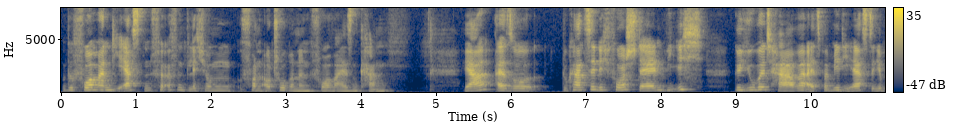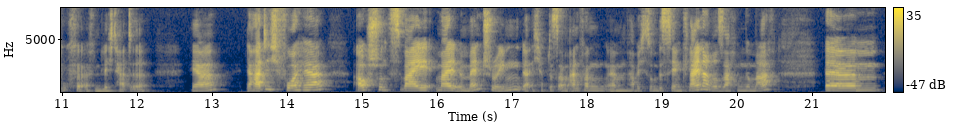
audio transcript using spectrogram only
bevor man die ersten Veröffentlichungen von Autorinnen vorweisen kann. Ja, also du kannst dir nicht vorstellen, wie ich gejubelt habe, als bei mir die erste ihr Buch veröffentlicht hatte. Ja, da hatte ich vorher auch schon zweimal im Mentoring, ich habe das am Anfang, ähm, habe ich so ein bisschen kleinere Sachen gemacht, ähm,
